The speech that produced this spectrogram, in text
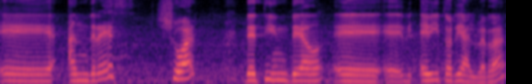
eh, Andrés Schwartz de Tyndale eh, Editorial, ¿verdad?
